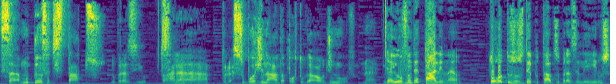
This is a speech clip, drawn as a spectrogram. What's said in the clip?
essa mudança de status do Brasil para, para subordinado a Portugal de novo, né? E aí houve um detalhe, né? Todos os deputados brasileiros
